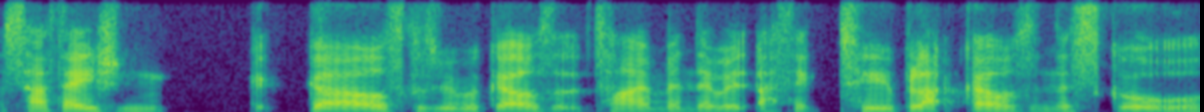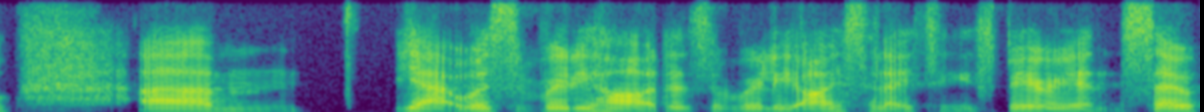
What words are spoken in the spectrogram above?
South Asian girls because we were girls at the time, and there were I think two black girls in the school. Um, yeah, it was really hard. It's a really isolating experience. So,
